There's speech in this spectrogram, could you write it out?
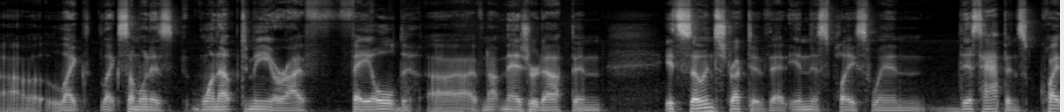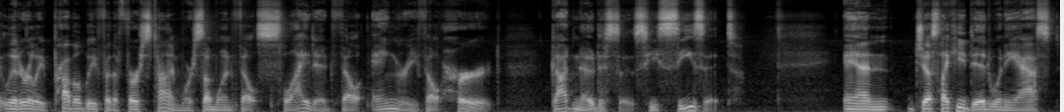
uh, like like someone has one upped me, or I've failed. Uh, I've not measured up, and it's so instructive that in this place when this happens quite literally, probably for the first time, where someone felt slighted, felt angry, felt hurt. God notices, He sees it. And just like He did when He asked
